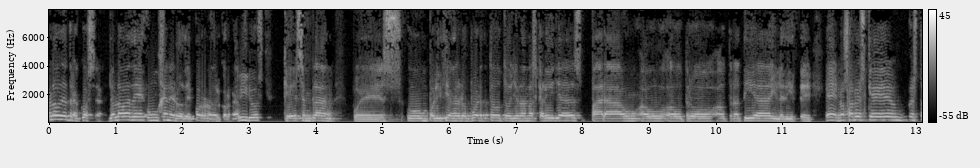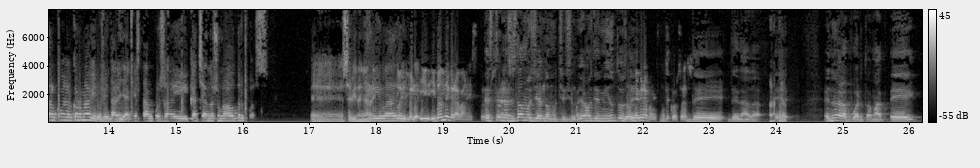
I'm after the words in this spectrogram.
hablaba de otra cosa. Yo hablaba de un género de porno del coronavirus que es en plan, pues un policía en el aeropuerto, todo lleno de mascarillas, para un- a, otro a otra tía y le dice, eh, ¿no sabes que está el, el coronavirus y tal? Y ya que están pues ahí cachándose uno a otro, pues eh, se vienen arriba y Oye, pero ¿y, y dónde graban esto? Esto O sea, nos estamos yendo muchísimo. Llevamos 10 minutos ¿Dónde de, graban estas de- cosas? De, de nada. Eh, en un aeropuerto, Amat. Eh,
